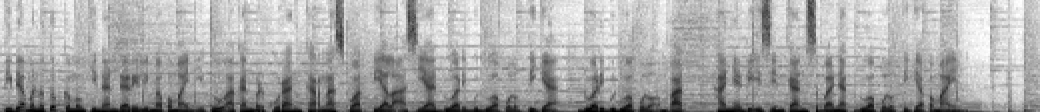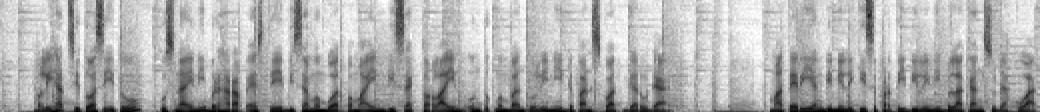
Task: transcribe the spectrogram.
Tidak menutup kemungkinan dari lima pemain itu akan berkurang karena skuad Piala Asia 2023-2024 hanya diizinkan sebanyak 23 pemain. Melihat situasi itu, Kusna ini berharap ST bisa membuat pemain di sektor lain untuk membantu lini depan skuad Garuda. Materi yang dimiliki seperti di lini belakang sudah kuat.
